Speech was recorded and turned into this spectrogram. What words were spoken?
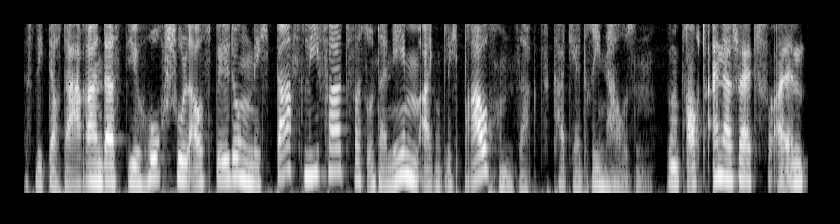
Das liegt auch daran, dass die Hochschulausbildung nicht das liefert, was Unternehmen eigentlich brauchen, sagt Katja Drienhausen. Man braucht einerseits vor allem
